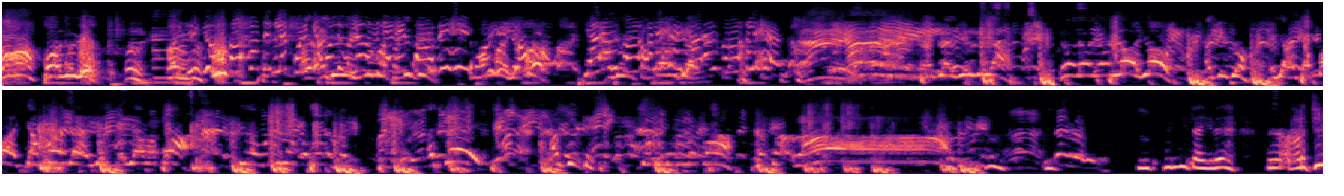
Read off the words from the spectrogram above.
ஆ, ஆ, ஐயோ, பின்னிட்டாங்களே அடைச்சி.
